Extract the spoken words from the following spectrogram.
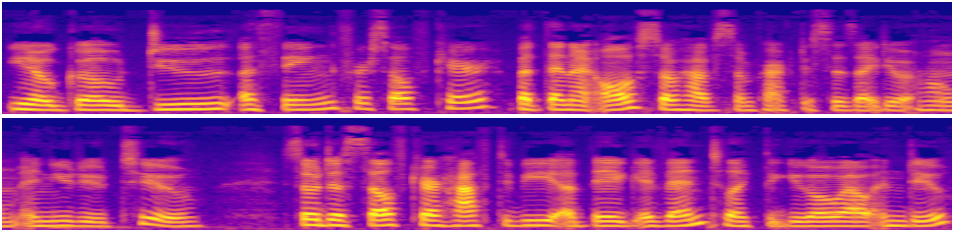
you know, go do a thing for self care. But then I also have some practices I do at home, and you do too. So does self care have to be a big event like that you go out and do?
